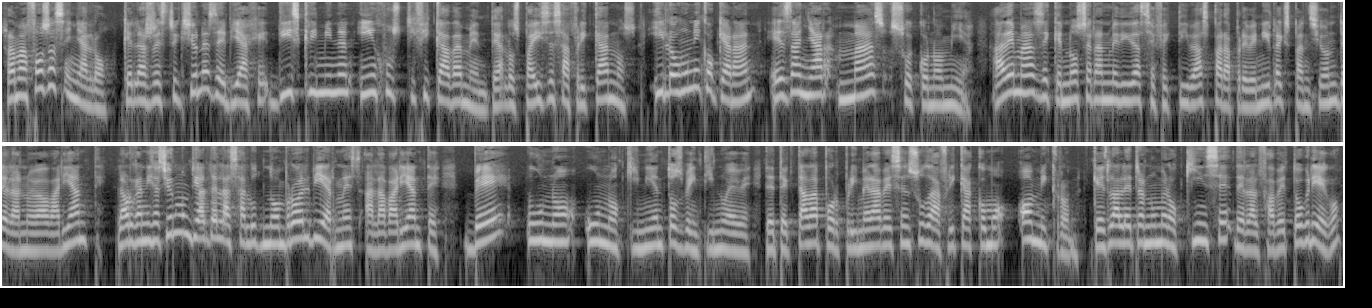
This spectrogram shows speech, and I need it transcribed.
Ramaphosa señaló que las restricciones de viaje discriminan injustificadamente a los países africanos y lo único que harán es dañar más su economía, además de que no serán medidas efectivas para prevenir la expansión de la nueva variante. La Organización Mundial de la Salud nombró el viernes a la variante B 11529, detectada por primera vez en Sudáfrica como Omicron, que es la letra número 15 del alfabeto griego,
